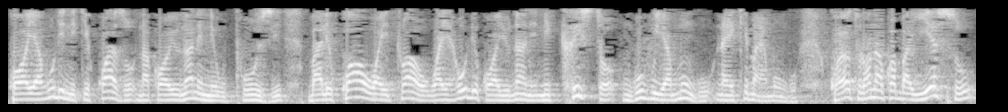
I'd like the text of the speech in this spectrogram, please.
Kwa wayahudi ni kikwazo na kwa wayunani ni upuuzi bali kwao waitwao wayahudi kwa wayunani ni kristo nguvu ya mungu na hekima ya mungu. Kwa hiyo tunaona kwamba yesu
